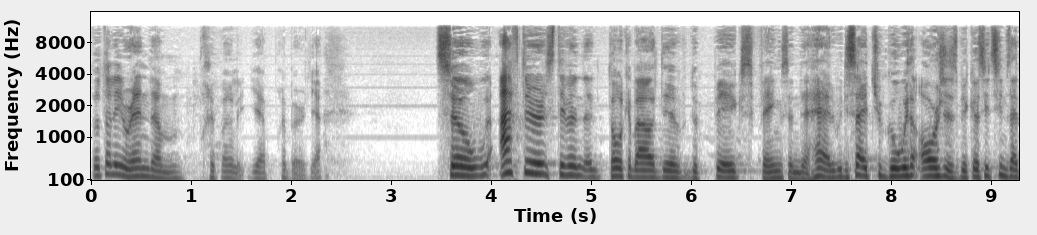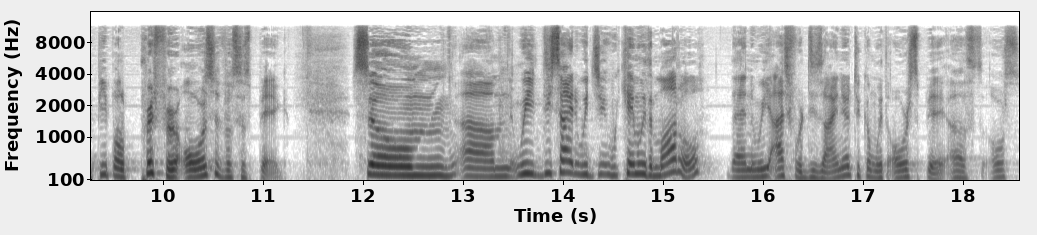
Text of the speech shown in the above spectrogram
Totally random, prepared, yeah, prepared, yeah. So after Stephen uh, talked about the, the pigs, things, and the head, we decided to go with horses because it seems that people prefer horse versus pig. So um, um, we decided, we, we came with a model, then we asked for designer to come with horse, uh, horse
